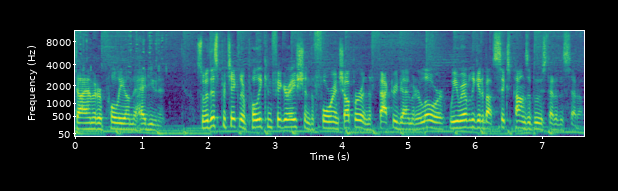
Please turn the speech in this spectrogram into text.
diameter pulley on the head unit. So with this particular pulley configuration, the four inch upper and the factory diameter lower, we were able to get about six pounds of boost out of the setup.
